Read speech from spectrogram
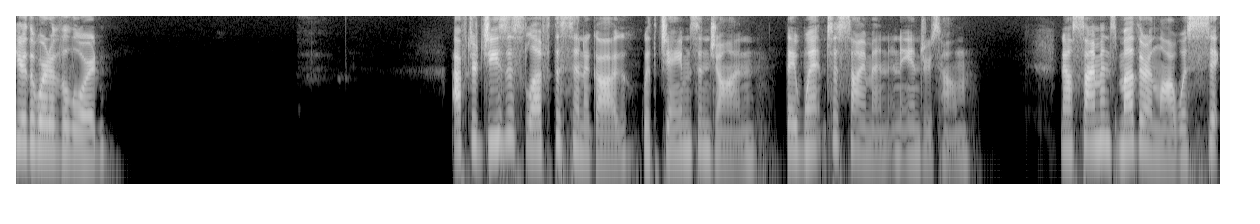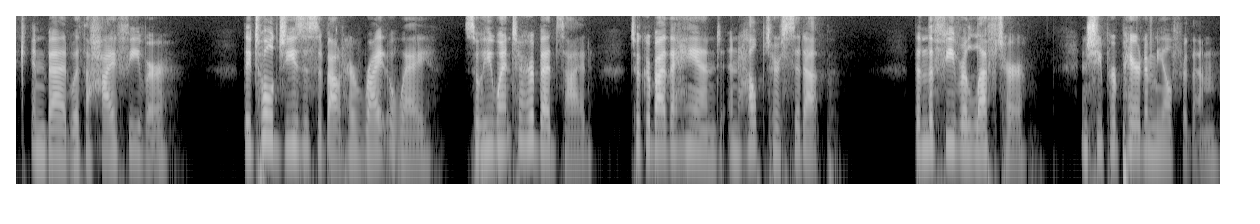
Hear the word of the Lord. After Jesus left the synagogue with James and John, they went to Simon and Andrew's home. Now, Simon's mother in law was sick in bed with a high fever. They told Jesus about her right away, so he went to her bedside, took her by the hand, and helped her sit up. Then the fever left her, and she prepared a meal for them.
